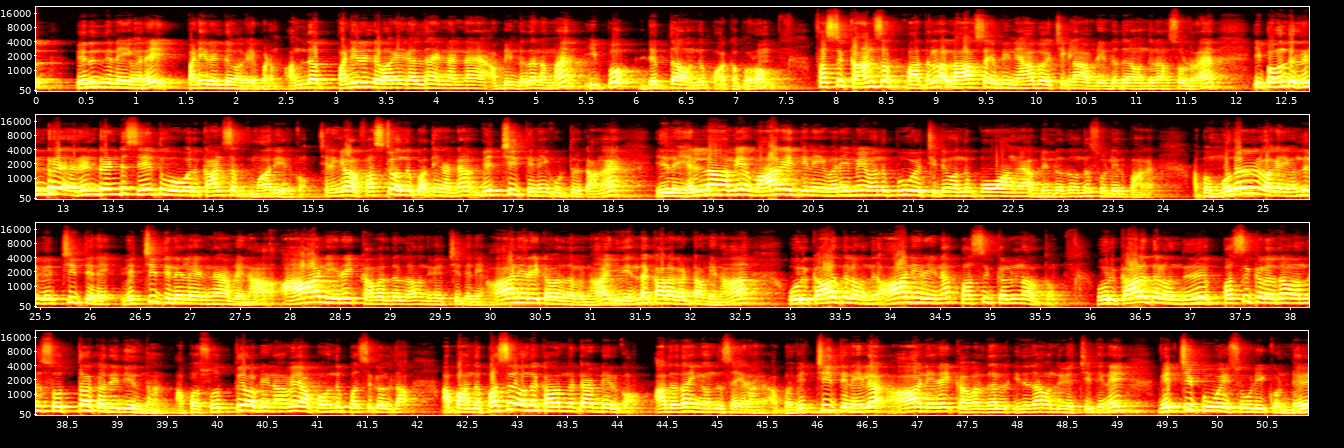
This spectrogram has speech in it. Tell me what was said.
பெருந்திணை வரை பனிரெண்டு வகைப்படும். அந்த பனிரெண்டு வகைகள் தான் என்னென்ன அப்படின்றத நம்ம இப்போது டெப்த்தாக வந்து பார்க்க போகிறோம் ஃபஸ்ட்டு கான்செப்ட் பார்த்தலாம் லாஸ்ட்டாக எப்படி ஞாபகம் வச்சுக்கலாம் அப்படின்றத வந்து நான் சொல்கிறேன் இப்போ வந்து ரெண்டு ரெண்டு ரெண்டு சேர்த்து ஒவ்வொரு கான்செப்ட் மாறி இருக்கும். சரிங்களா? ஃபஸ்ட்டு வந்து பார்த்தீங்கன்னா வெச்சி திணை கொடுத்துருக்காங்க. இதில் எல்லாமே வாகை திணை வரையுமே வந்து பூ வச்சுட்டு வந்து போவாங்க அப்படின்றது வந்து சொல்லியிருப்பாங்க. அப்போ முதல் வகை வந்து வெச்சி திணை. வெச்சி திணையில் என்ன அப்படின்னா ஆநிறை கவர்தல் தான் வந்து வெச்சி திணை. ஆநிறை கவர்தல்னா இது எந்த காலகட்டம் அப்படின்னா ஒரு காலத்தில் வந்து ஆநிறைனா பசுக்கள்னு அர்த்தம். ஒரு காலத்தில் வந்து பசுக்களை தான் வந்து சொத்தாக கருதி இருந்தாங்க அப்போ சொத்து அப்படின்னாவே அப்போ வந்து பசுக்கள் தான். அப்போ அந்த பசு வந்து கவர்ந்துட்டா அப்படி இருக்கும்? அதை தான் இங்கே வந்து செய்கிறாங்க அப்போ வெச்சி திணையில் ஆநிறை கவர்தல் இதுதான் வந்து வெச்சி திணை. வெச்சி பூவை சூடிக்கொண்டு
